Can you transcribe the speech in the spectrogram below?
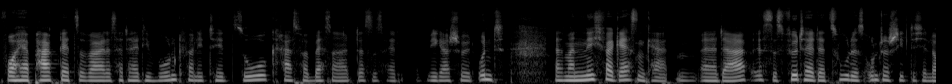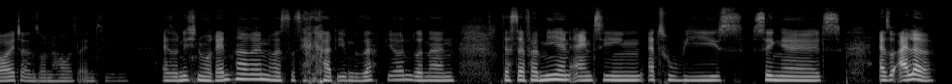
vorher Parkplätze waren. Das hat halt die Wohnqualität so krass verbessert. Das ist halt mega schön. Und was man nicht vergessen kann, äh, darf, ist, es führt halt dazu, dass unterschiedliche Leute in so ein Haus einziehen. Also nicht nur Rentnerinnen, du hast das ja gerade eben gesagt, Björn, sondern dass da Familien einziehen, Azubis, Singles, also alle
